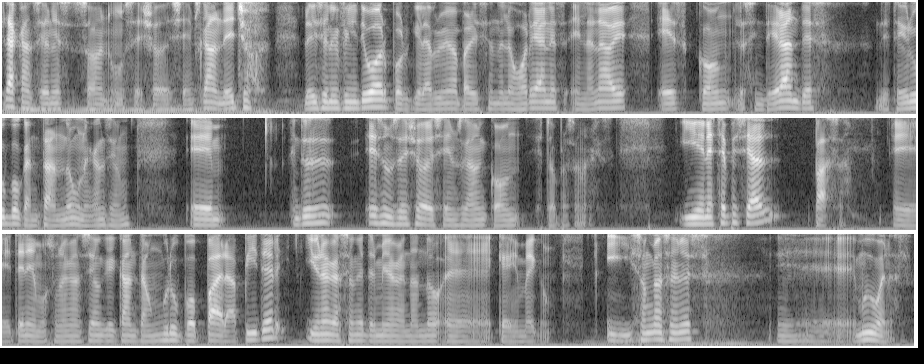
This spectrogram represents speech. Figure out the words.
Las canciones son un sello de James Gunn, de hecho, lo hizo en Infinity War porque la primera aparición de los Guardianes en la nave es con los integrantes de este grupo cantando una canción. Em, entonces, es un sello de James Gunn con estos personajes. Y en este especial pasa. Eh, tenemos una canción que canta un grupo para Peter y una canción que termina cantando eh, Kevin Bacon. Y son canciones eh, muy buenas.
